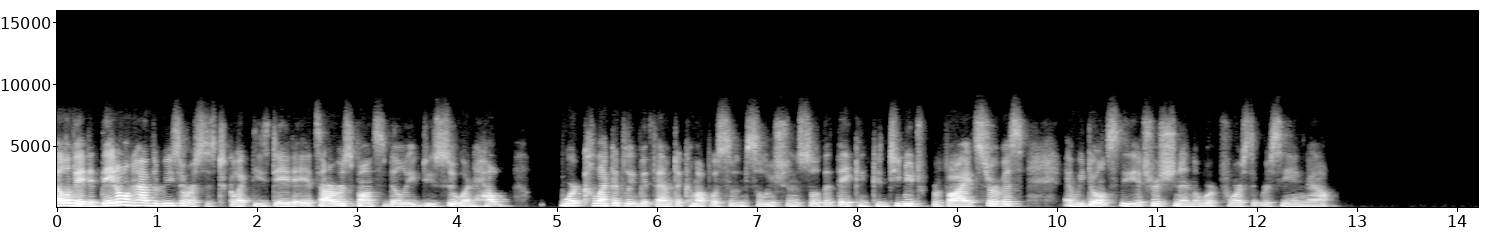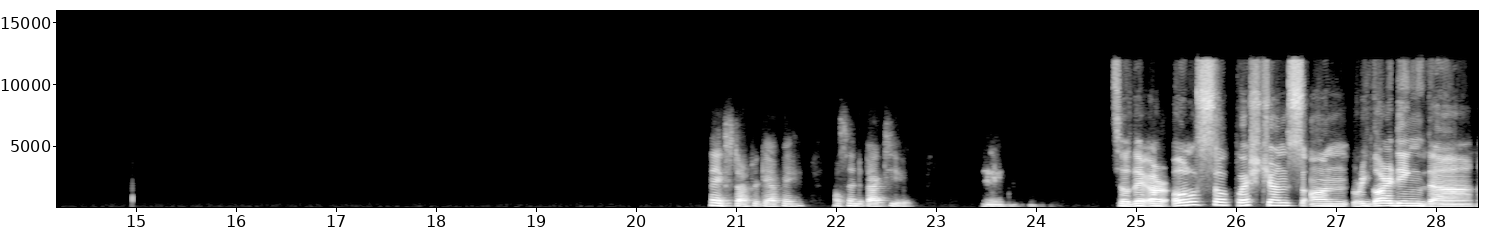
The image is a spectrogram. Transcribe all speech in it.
elevated. They don't have the resources to collect these data. It's our responsibility to do so and help work collectively with them to come up with some solutions so that they can continue to provide service and we don't see the attrition in the workforce that we're seeing now. Thanks, Dr. Gapay. I'll send it back to you. Okay. So there are also questions on regarding the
